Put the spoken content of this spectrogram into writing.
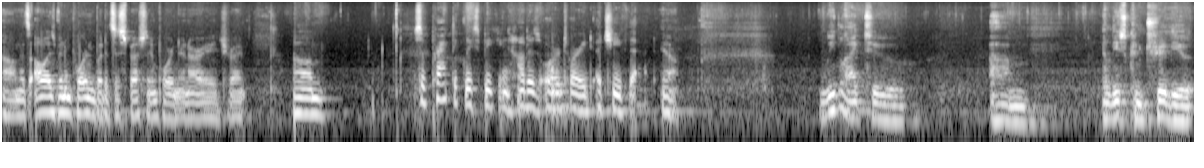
Um, it's always been important, but it's especially important in our age, right? Um, So, practically speaking, how does oratory achieve that? yeah. We'd like to um, at least contribute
